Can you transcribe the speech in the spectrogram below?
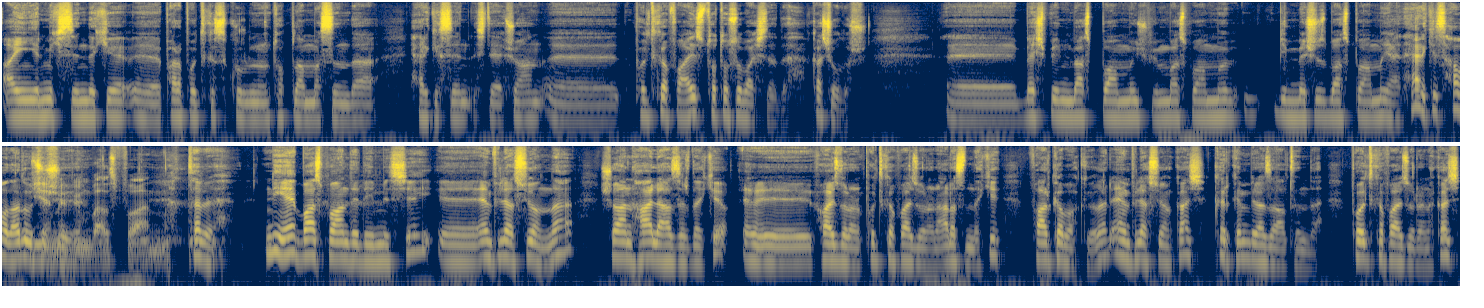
ayın 22'sindeki e, para politikası kurulunun toplanmasında herkesin işte şu an e, politika faiz totosu başladı. Kaç olur? E, 5000 bas puan mı, 3000 bas puan mı, 1500 bas puan mı yani herkes havalarda uçuşuyor. 20 bin bas puan mı? Tabii. Niye? Bas puan dediğimiz şey e, enflasyonla şu an hala hazırdaki e, faiz oranı, politika faiz oranı arasındaki farka bakıyorlar. Enflasyon kaç? 40'ın biraz altında. Politika faiz oranı kaç?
